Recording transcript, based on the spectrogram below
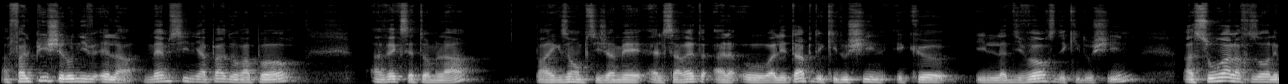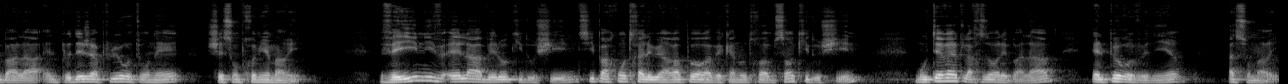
à Falpi chez Ella, même s'il n'y a pas de rapport avec cet homme-là. Par exemple, si jamais elle s'arrête à l'étape des Kiddushin et qu'il la divorce des Kiddushin, Asura l'achzor les bala, elle ne peut déjà plus retourner chez son premier mari. Veim ela belo kidushin, si par contre elle a eu un rapport avec un autre homme sans kidushin, muteret lachzor le bala, elle peut revenir à son mari.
